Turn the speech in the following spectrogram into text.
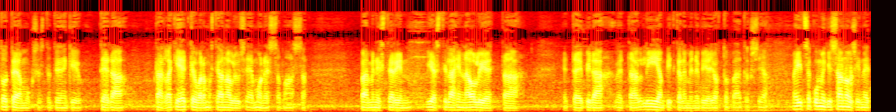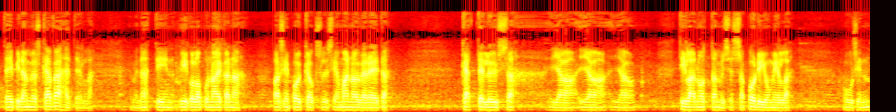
toteamuksesta tietenkin tehdään tälläkin hetkellä varmasti analyysejä monessa maassa. Pääministerin viesti lähinnä oli, että, että ei pidä vetää liian pitkälle meneviä johtopäätöksiä. Mä itse kumminkin sanoisin, että ei pidä myöskään vähätellä. Me nähtiin viikonlopun aikana varsin poikkeuksellisia manövereitä kättelyissä ja, ja, ja tilan ottamisessa podiumilla. Uusin,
